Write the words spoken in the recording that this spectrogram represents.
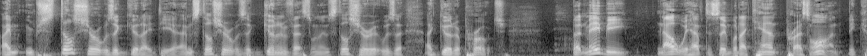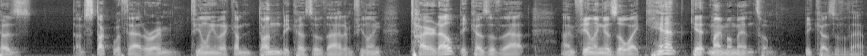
I'm still sure it was a good idea. I'm still sure it was a good investment. I'm still sure it was a, a good approach. But maybe now we have to say, but I can't press on because I'm stuck with that, or I'm feeling like I'm done because of that. I'm feeling tired out because of that. I'm feeling as though I can't get my momentum because of that.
